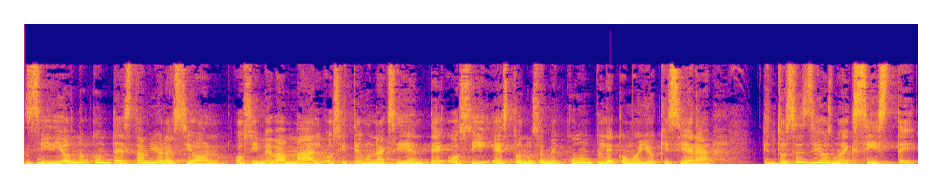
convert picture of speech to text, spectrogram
si Dios no contesta mi oración, o si me va mal, o si tengo un accidente, o si esto no se me cumple como yo quisiera, entonces Dios no existe,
